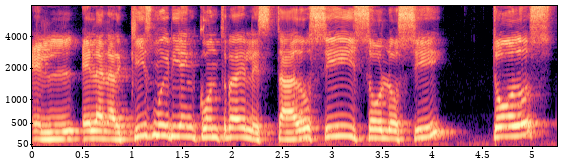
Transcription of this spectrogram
el, el anarquismo iría en contra del Estado si y solo si todos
